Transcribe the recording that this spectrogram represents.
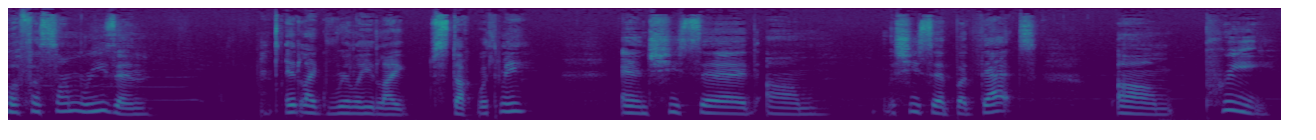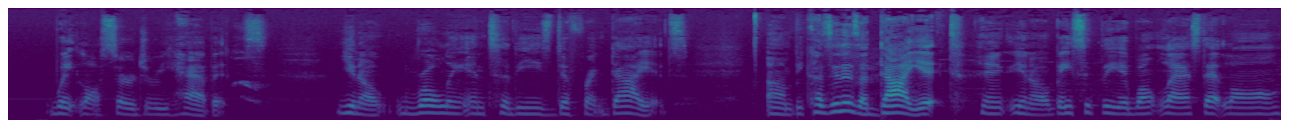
but for some reason it like really like stuck with me. And she said um she said but that's um pre weight loss surgery habits you know rolling into these different diets. Um because it is a diet and you know basically it won't last that long.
